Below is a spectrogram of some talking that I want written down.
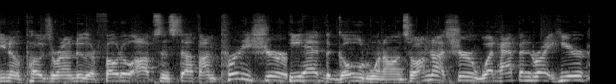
you know, pose around, do their photo ops and stuff. I'm pretty sure he had the gold one on, so I'm not sure what happened right here.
